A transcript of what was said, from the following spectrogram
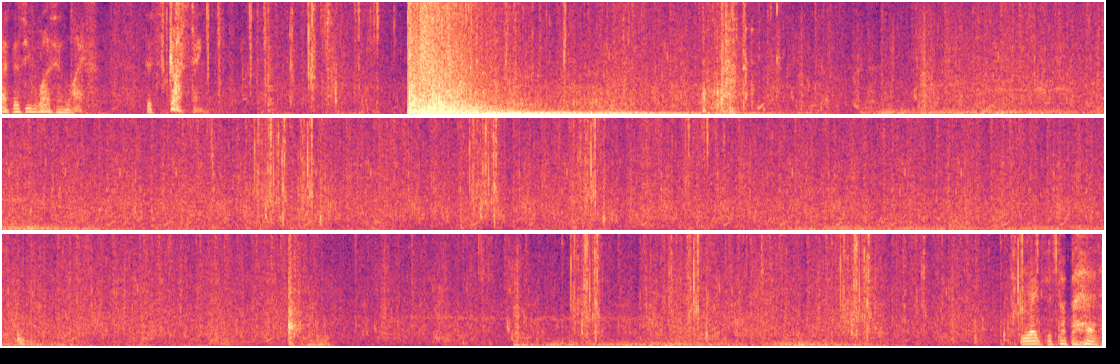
death as he was in life. Disgusting. Exit's up ahead.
